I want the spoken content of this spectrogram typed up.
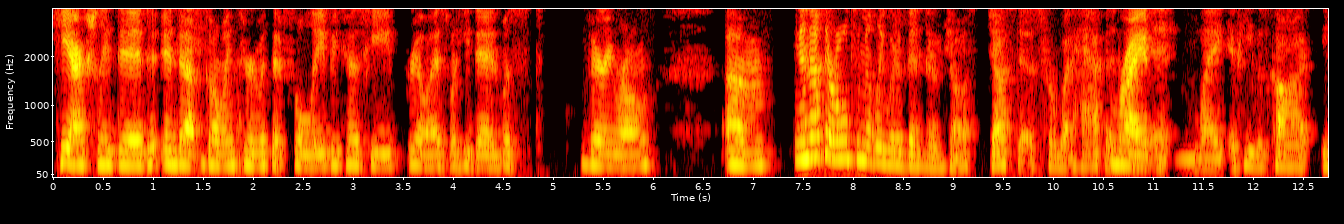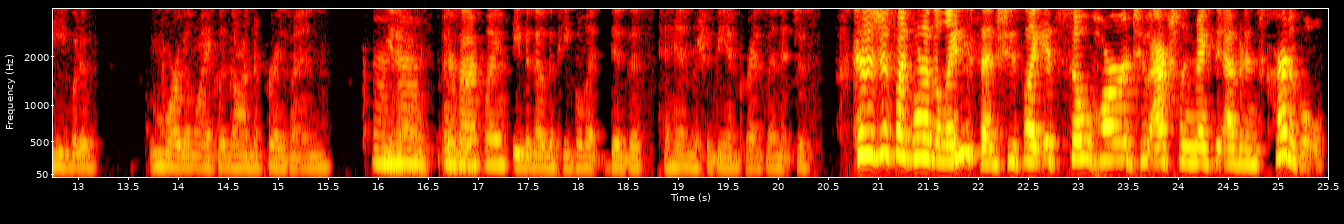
he actually did end up going through with it fully because he realized what he did was very wrong. Um And that there ultimately would have been no just justice for what happened. Right. Like if he was caught, he would have more than likely gone to prison. You mhm, know, exactly. even though the people that did this to him should be in prison, it just Because it's just like one of the ladies said, she's like, it's so hard to actually make the evidence credible.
